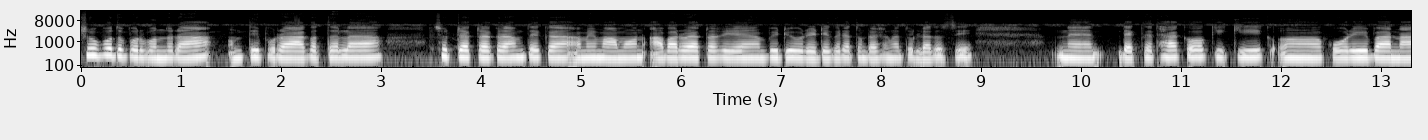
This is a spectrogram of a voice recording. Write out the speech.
শুভ দুপুর বন্ধুরা। ত্রিপুরা আগরতলা ছোট্ট একটা গ্রাম থেকে আমি মামন আবারও একটা ভিডিও রেডি করে তোমরা সামনে তুলে ধরছি। দেখতে থাকো কি কি করি বা না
